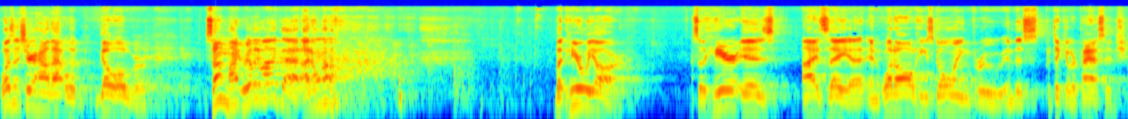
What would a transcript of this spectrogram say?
Wasn't sure how that would go over. Some might really like that. I don't know. but here we are. So here is Isaiah and what all he's going through in this particular passage.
